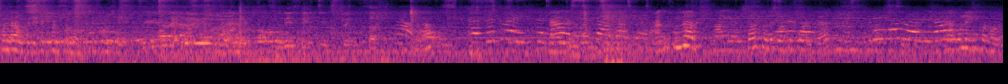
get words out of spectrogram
சொல்கிறேன் உங்களுக்கு செக் பண்ணி சொல்லுங்கள் அது ஃபுல்லாக நான் என் ஷர்ட் வந்து டுவெண்ட்டி ஃபோர் இருக்கேன் நான் ஃபுல்லாக இன் பண்ணுவாங்க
